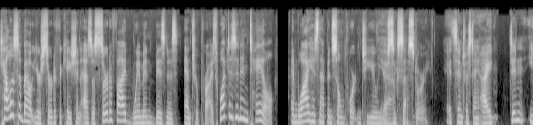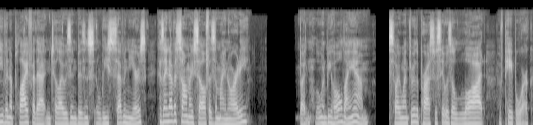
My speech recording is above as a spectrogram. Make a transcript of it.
Tell us about your certification as a certified women business enterprise. What does it entail? And why has that been so important to you in Yeah. your success story? It's interesting. I didn't even apply for that until I was in business at least seven years because I never saw myself as a minority. But lo and behold, I am. So I went through the process. It was a lot of paperwork.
